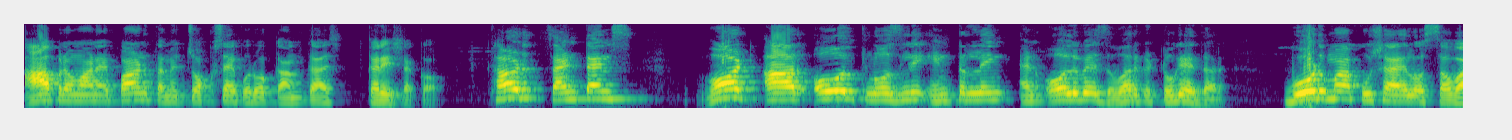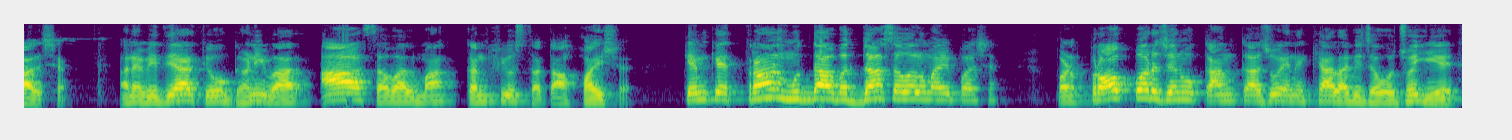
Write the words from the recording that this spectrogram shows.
આ પ્રમાણે પણ તમે ચોકસાઈપૂર્વક કામકાજ કરી શકો. Third sentence what are all closely interlink and always work together બોર્ડમાં પૂછાયેલો સવાલ છે. અને વિદ્યાર્થીઓ ઘણીવાર આ સવાલમાં કન્ફ્યુઝ થતા હોય છે. કેમ કે ત્રણ મુદ્દા બધા સવાલમાં આપ્યા છે. પણ પ્રોપર જેનું કામકાજ હોય એને ખ્યાલ આવી જવો જોઈએ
